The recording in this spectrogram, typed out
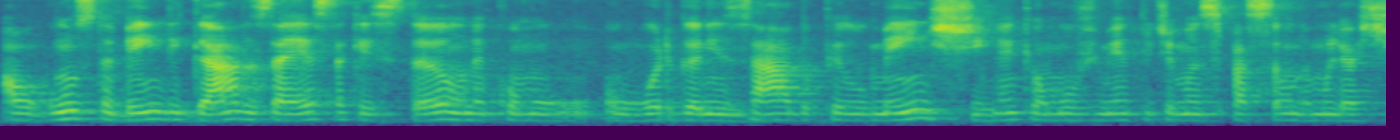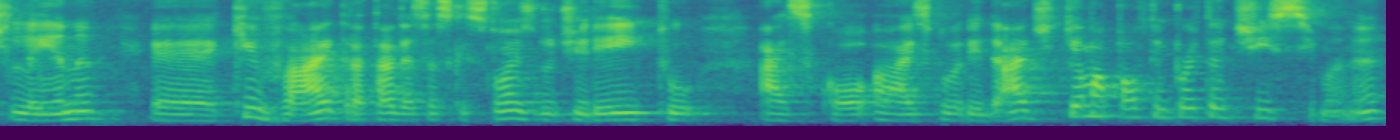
alguns também ligados a essa questão, né, como o organizado pelo MENCHE, né, que é o Movimento de Emancipação da Mulher Chilena, é, que vai tratar dessas questões do direito à, à escolaridade, que é uma pauta importantíssima, né?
